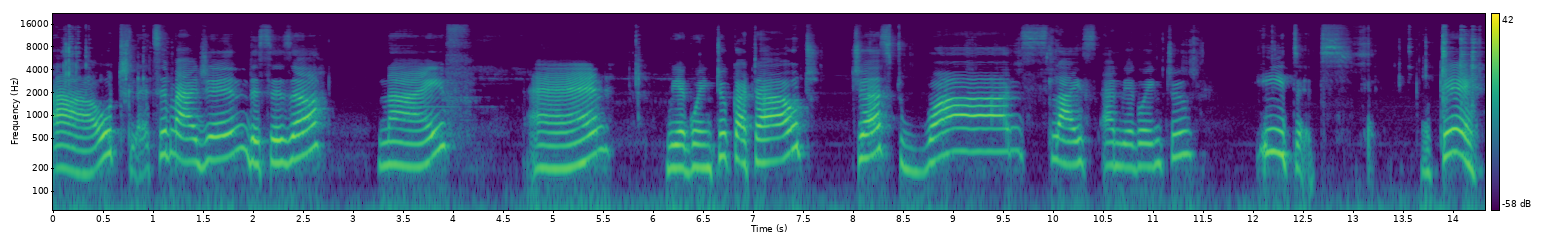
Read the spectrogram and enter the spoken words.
out. Let's imagine this is a knife and we are going to cut out just one slice and we are going to eat it. Okay.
